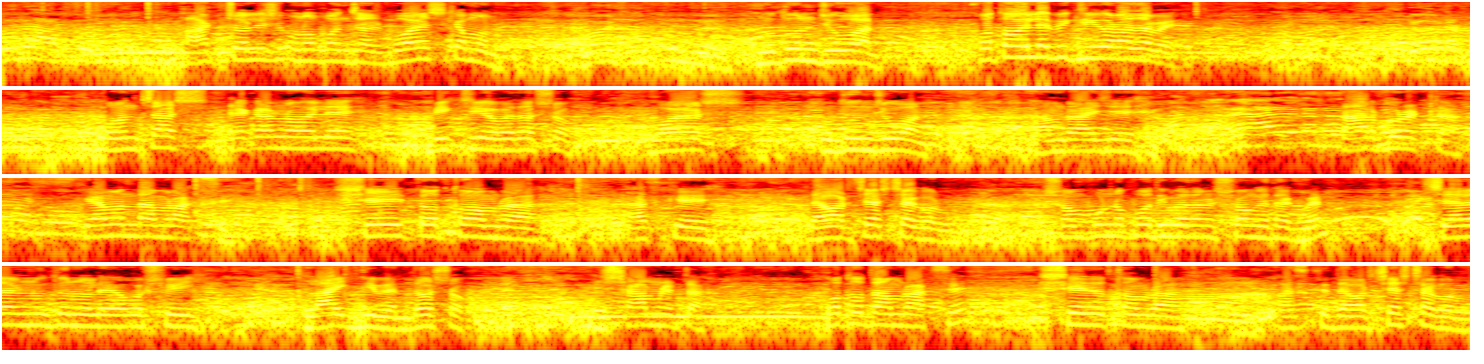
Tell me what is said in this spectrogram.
বলে আটচল্লিশ। উনপঞ্চাশ বয়স কেমন? নতুন জুয়ান। কত হইলে বিক্রি করা যাবে? পঞ্চাশ একান্ন হইলে বিক্রি হবে দর্শক। বয়স নতুন জুয়ান। আমরা এই যে তারপরেরটা, কেমন দাম রাখছে? সেই তথ্য আমরা আজকে দেওয়ার চেষ্টা করব। সম্পূর্ণ প্রতিবেদনের সঙ্গে থাকবেন। চ্যানেল নতুন হলে অবশ্যই লাইক দিবেন। দর্শক সামনেটা কত দাম রাখছে, সেই তথ্য আমরা আজকে দেওয়ার চেষ্টা করব।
